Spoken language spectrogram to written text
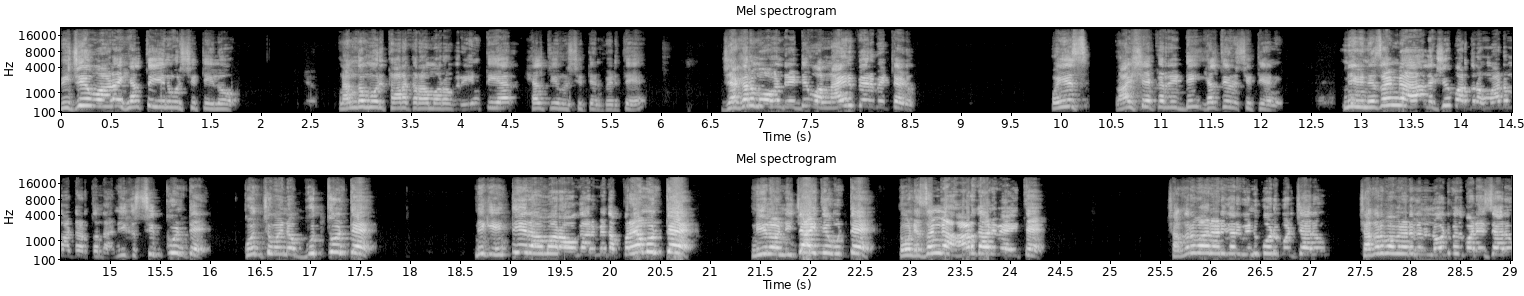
విజయవాడ హెల్త్ యూనివర్సిటీలో నందమూరి తారక రామారావు గారు ఎన్టీఆర్ హెల్త్ యూనివర్సిటీ అని పెడితే జగన్మోహన్ రెడ్డి వాళ్ళ నాయన పేరు పెట్టాడు. YS Rajasekhar Reddy health university అని. నీకు నిజంగా లక్ష్మీపడుతున్న ఒక మాట మాట్లాడుతున్నా. నీకు సిగ్గుంటే కొంచెమైనా బుద్ధి ఉంటే నీకు ఎన్టీ రామారావు గారి మీద ప్రేమ ఉంటే నీలో నిజాయితీ ఉంటే నువ్వు నిజంగా ఆడదానివి అయితే. చంద్రబాబు నాయుడు గారు వెన్నుపోటు పొడిచారు. చంద్రబాబు నాయుడు గారు నోటి మీద పడేశారు.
